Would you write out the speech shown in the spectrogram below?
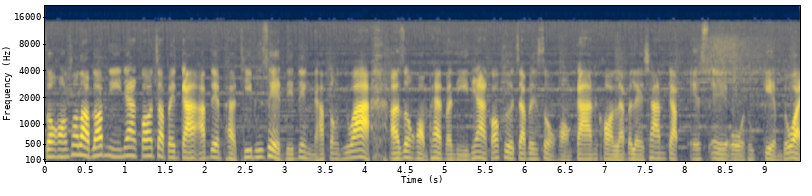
ส่วนของสำหรับรอบนี้เนี่ยก็จะเป็นการอัปเดตแพทที่พิเศษนิดหนึงนะครับตรงที่ว่าส่วนของแพทวันนี้เนี่ยก็คือจะเป็นส่วนของการ collaboration กับ SAO ทุกเกมด้วย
